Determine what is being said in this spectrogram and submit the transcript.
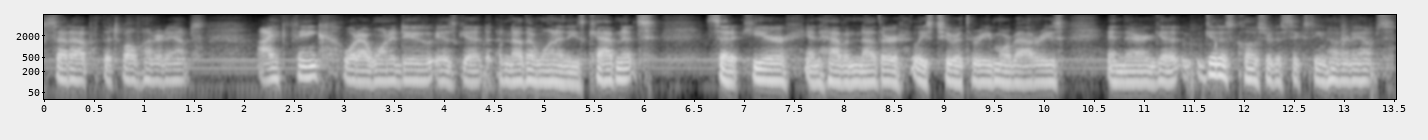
setup, the 1200 amps. I think what I want to do is get another one of these cabinets, set it here, and have another, at least two or three more batteries in there and get, get us closer to 1600 amps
